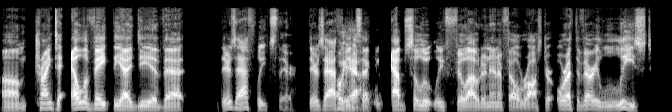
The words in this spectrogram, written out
um, trying to elevate the idea that there's athletes there. There's athletes oh, yeah. that can absolutely fill out an NFL roster, or at the very least,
